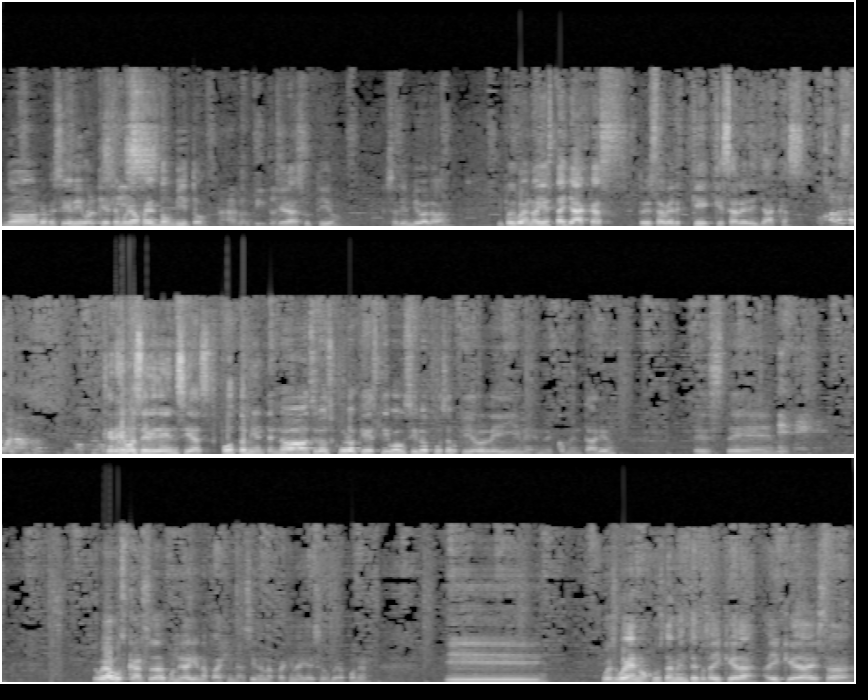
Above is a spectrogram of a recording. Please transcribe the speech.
¿no? No, creo que sigue vivo. El que se murió es- fue Don Vito, Ajá, Don Tito, que sí. era su tío. Que salió en viva la banda. Y pues bueno, ahí está Yacas. Entonces, a ver qué, qué sale de Yacas. Ojalá esté buena, ¿no? Digo. Queremos evidencias, foto mienten. No, se los juro que Steve O sí lo puso porque yo lo leí en, en el comentario. Este. Lo voy a buscar, se lo voy a poner ahí en la página. Sigan la página y ahí se lo voy a poner. Y. Pues bueno, justamente pues ahí queda. Ahí queda esa.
